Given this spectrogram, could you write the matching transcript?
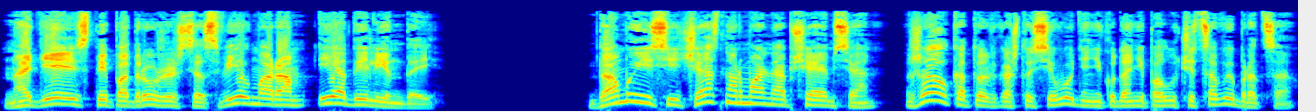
Надеюсь, ты подружишься с Вилмором и Аделиндой. Да мы и сейчас нормально общаемся. Жалко только, что сегодня никуда не получится выбраться.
